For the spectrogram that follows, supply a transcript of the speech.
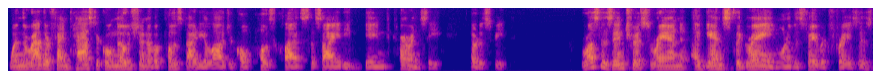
when the rather fantastical notion of a post-ideological, post-class society gained currency, so to speak. Russ's interests ran against the grain, one of his favorite phrases,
